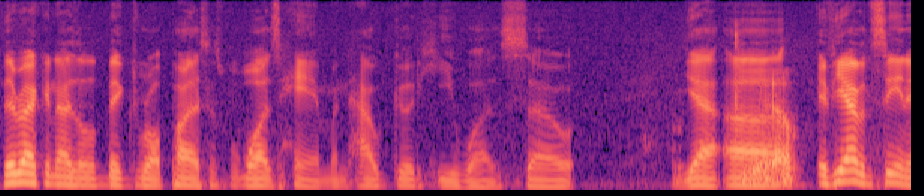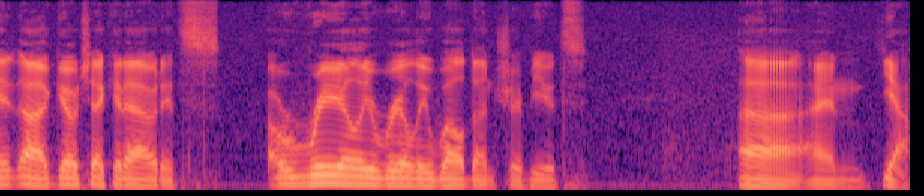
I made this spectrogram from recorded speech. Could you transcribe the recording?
they recognize a big role part of this was him and how good he was. So, yeah, uh, Yeah. if you haven't seen it, uh, go check it out. It's a really, really well done tribute, uh, and yeah,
